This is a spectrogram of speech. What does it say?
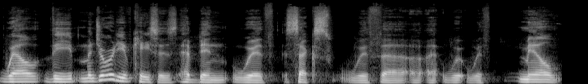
Well, the majority of cases have been with sex with uh, uh, with, with male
